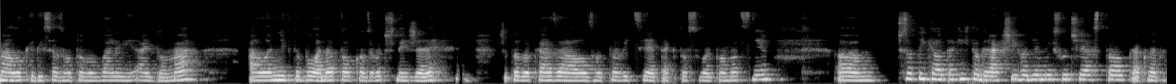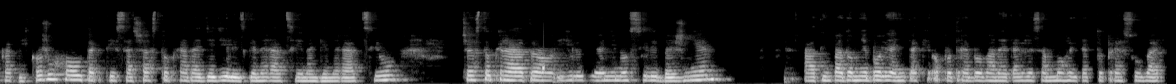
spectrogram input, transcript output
málo kedy sa zhotovovali aj doma, ale niekto bol natoľko zručný, že, že to dokázal zhotoviť si aj takto svoj pomocne. Um, čo sa týka takýchto drahších odevných súčiastok, ako napríklad tých kožuchov, tak tie sa častokrát aj dedili z generácie na generáciu. Častokrát ich ľudia nenosili bežne, a tým pádom neboli ani také opotrebované, takže sa mohli takto presúvať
